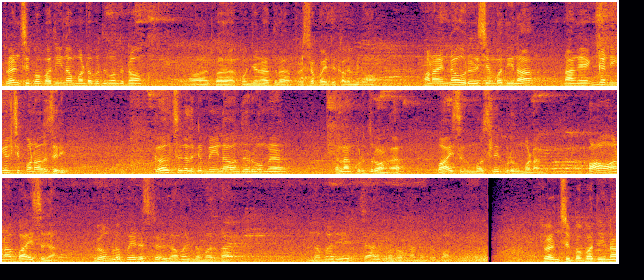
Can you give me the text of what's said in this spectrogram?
ஃப்ரெண்ட்ஸ் இப்போ பார்த்தீங்கன்னா மண்டபத்துக்கு வந்துட்டோம். இப்போ கொஞ்ச நேரத்தில் ஃப்ரெஷ்ஷப் ஆகிட்டு கிளம்பிடுவோம். ஆனால் என்ன ஒரு விஷயம் பார்த்தீங்கன்னா நாங்கள் எங்கே நிகழ்ச்சி போனாலும் சரி கேர்ள்ஸுங்களுக்கு மெயினாக வந்து ரூமு எல்லாம் கொடுத்துருவாங்க. பாய்ஸுக்கு மோஸ்ட்லி கொடுக்க மாட்டாங்க. பாவம் ஆனால் பாய்ஸுங்க ரூமில் போய் ரெஸ்ட் எடுக்காமல் இந்த மாதிரி தான் இந்த மாதிரி சேர் போட்டு உட்காந்துருப்பாங்க ஃப்ரெண்ட்ஸ் இப்போ பார்த்தீங்கன்னா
